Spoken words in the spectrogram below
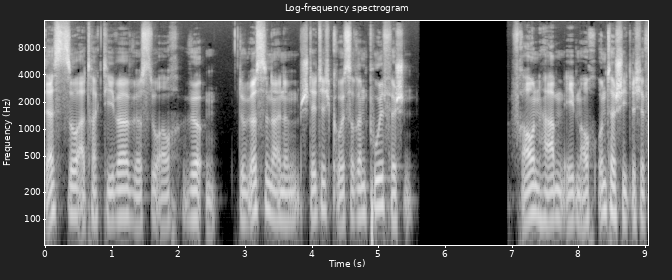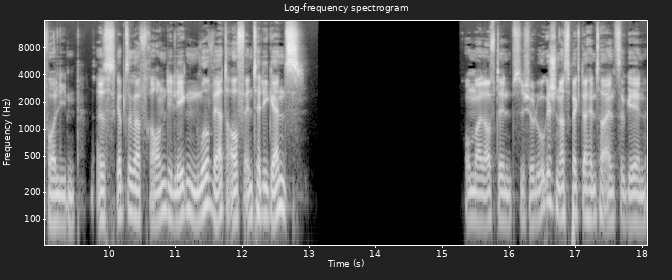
desto attraktiver wirst du auch wirken. Du wirst in einem stetig größeren Pool fischen. Frauen haben eben auch unterschiedliche Vorlieben. Es gibt sogar Frauen, die legen nur Wert auf Intelligenz. Um mal auf den psychologischen Aspekt dahinter einzugehen.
